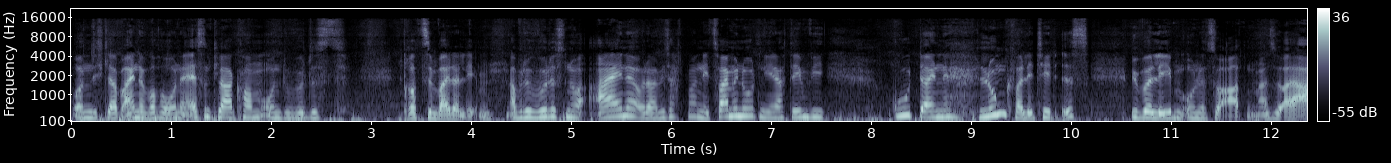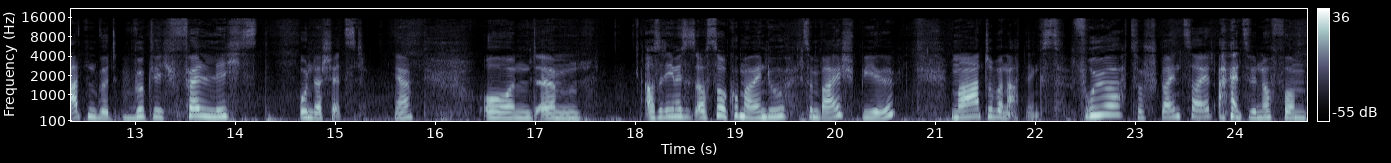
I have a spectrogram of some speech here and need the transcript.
und ich glaube eine Woche ohne Essen klarkommen und du würdest trotzdem weiterleben. Aber du würdest nur eine oder wie sagt man, nee, zwei Minuten, je nachdem wie gut deine Lungenqualität ist, überleben ohne zu atmen. Also Atmen wird wirklich völlig unterschätzt. Ja? Und ähm, außerdem ist es auch so, guck mal, wenn du zum Beispiel mal drüber nachdenkst. Früher zur Steinzeit, als wir noch vom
